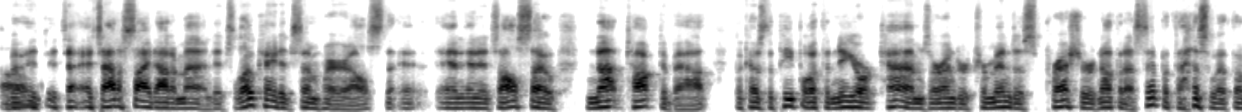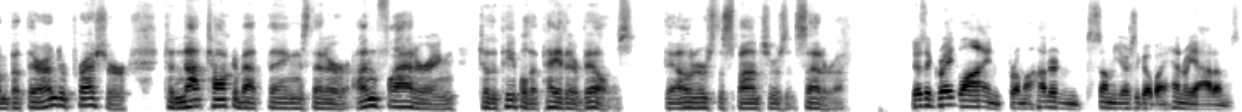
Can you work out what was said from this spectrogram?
Um, but it, it's it's out of sight, out of mind. It's located somewhere else, and and it's also not talked about because the people at the New York Times are under tremendous pressure. Not that I sympathize with them, but they're under pressure to not talk about things that are unflattering to the people that pay their bills, the owners, the sponsors, etc. There's a great line from a hundred and some years ago by Henry Adams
